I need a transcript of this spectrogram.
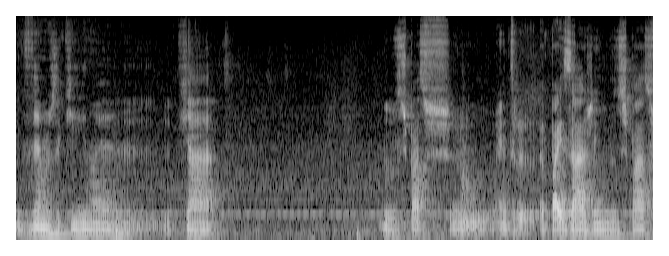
vemos aqui, não é, que há os espaços eh, entre a paisagem dos espaços,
